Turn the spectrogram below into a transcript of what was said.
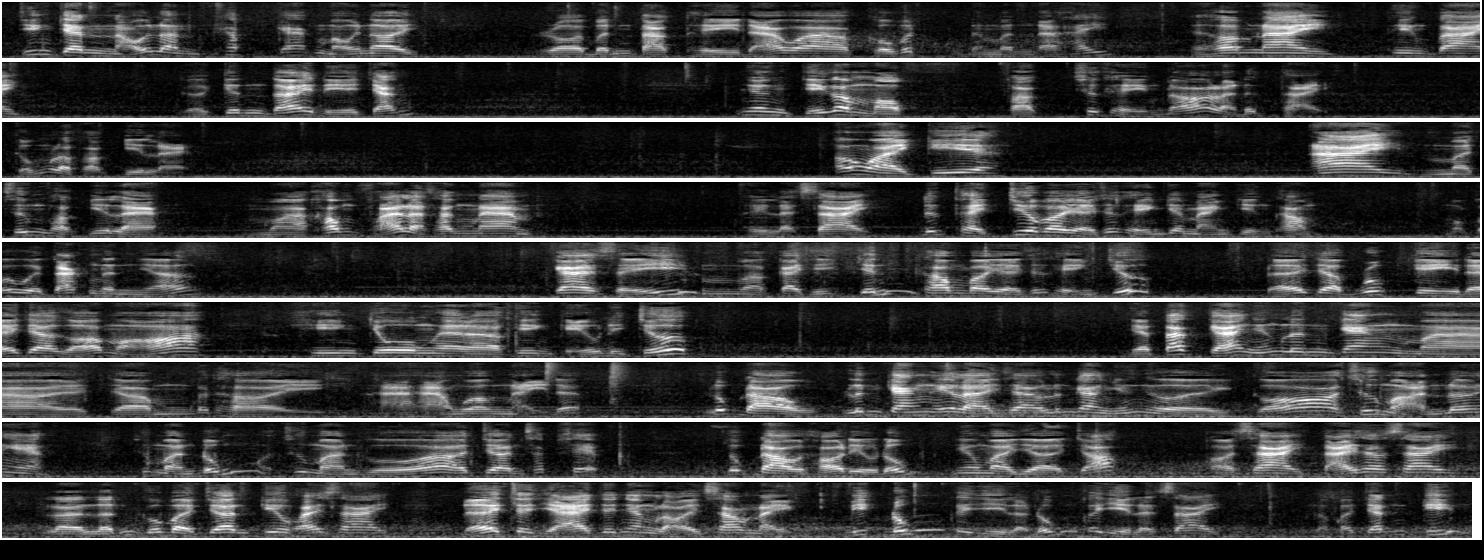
Chiến tranh nổi lên khắp các mọi nơi. Rồi bệnh tật thì đã qua covid, mình đã thấy. Thì hôm nay thiên tai, rồi kinh tế địa chấn. Nhưng chỉ có một Phật xuất hiện, đó là Đức Thầy, cũng là Phật Di Lạc ở ngoài kia, ai mà xưng Phật Di Lạc mà không phải là thân nam thì là sai. Đức Thầy chưa bao giờ xuất hiện trên mạng truyền thông. Một cái quy tắc nên nhớ, ca sĩ mà ca sĩ chính không bao giờ xuất hiện trước để cho rookie để cho gõ mỏ khiên chuông hay là khiên kiệu đi trước. Và tất cả những linh căn mà trong cái thời hạ hạ quân này đó, lúc đầu linh căn nghĩa là sao? Linh căn những người có sứ mệnh đó nghe. Sứ mệnh đúng, sứ mệnh của ở trên sắp xếp. Lúc đầu họ đều đúng, nhưng mà giờ chót, họ sai. Tại sao sai? Là lĩnh của bề trên kêu phải sai. Để cho dạy cho nhân loại sau này biết đúng cái gì là đúng, cái gì là sai là có chánh kiến.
